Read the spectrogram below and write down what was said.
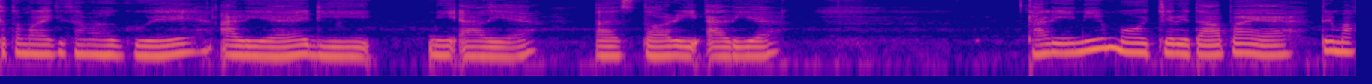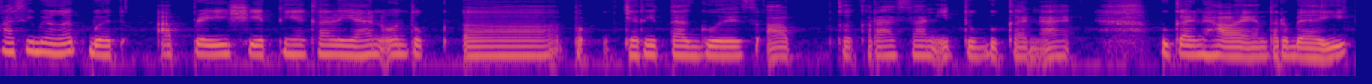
ketemu lagi sama gue Alia di Mi Alia, uh, Story Alia. Kali ini mau cerita apa ya? Terima kasih banget buat appreciate-nya kalian untuk uh, cerita gue soal kekerasan itu bukan bukan hal yang terbaik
